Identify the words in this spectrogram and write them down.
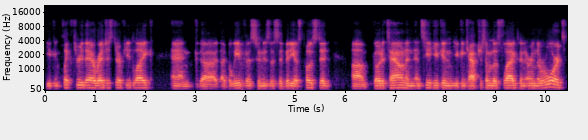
You can click through there, register if you'd like, and uh, I believe as soon as this video is posted, um, go to town and, and see if you can you can capture some of those flags and earn the rewards.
